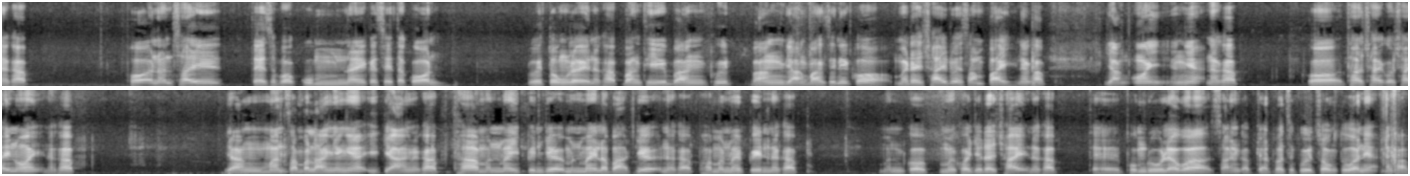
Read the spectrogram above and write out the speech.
นะครับ เพราะอันนั้นใช้แต่เฉพาะกลุ่มในเกษตรกร โดยตรงเลยนะครับ บางทีบางพืชบางอย่างบางชนิดก็ไม่ได้ใช้ด้วยซ้ำไปนะครับ อย่างอ้อยอย่างเงี้ยนะครับ ก็ถ้าใช้ก็ใช้น้อยนะครับ อย่างมันสำปะหลังอย่างเงี้ยอีกอย่างนะครับ ถ้ามันไม่เป็นเยอะมันไม่ระบาดเยอะนะครับ ถ้ามันไม่เป็นนะครับ มันก็ไม่ค่อยจะได้ใช้นะครับ แต่ผมดูแล้วว่าสารกำจัดวัชพืชสองตัวเนี้ยนะครับ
